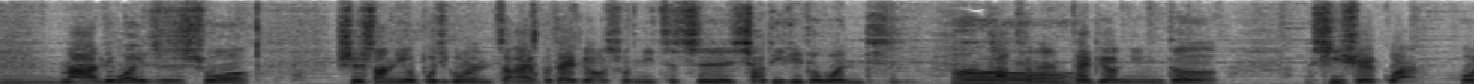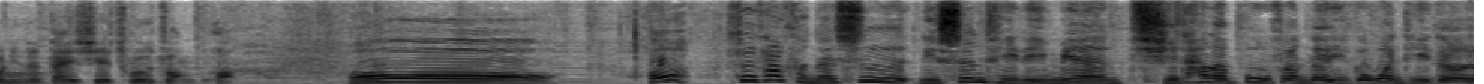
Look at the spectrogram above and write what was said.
嗯，那另外一个就是说，事实上你有勃起功能障碍，不代表说你只是小弟弟的问题，哦，它可能代表您的心血管或您的代谢出了状况。哦。哦，所以它可能是你身体里面其他的部分的一个问题的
